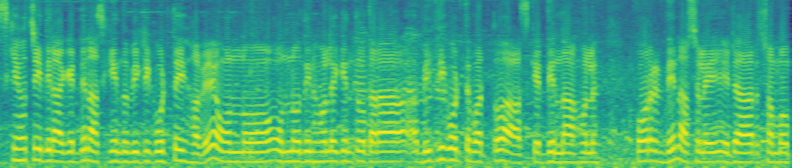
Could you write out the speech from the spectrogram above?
আজকে হচ্ছে ঈদের আগের দিন আজকে কিন্তু বিক্রি করতেই হবে। অন্য অন্য দিন হলে কিন্তু তারা বিক্রি করতে পারতো আজকের দিন না হলে পরের দিন। আসলে এটা আর সম্ভব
